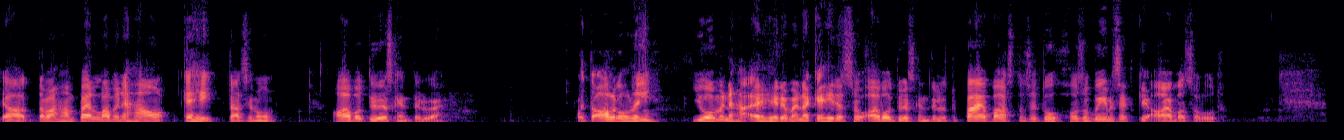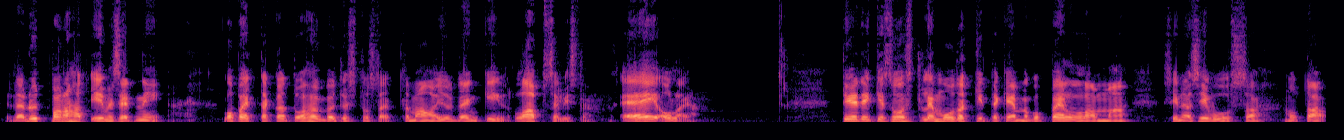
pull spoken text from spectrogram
Ja tämähän pelaaminenhan on, kehittää sinun aivotyöskentelyä. Että alkoholin juominenhan ei hirveänä kehitä sun aivotyöskentelyä, että päinvastoin se tuhoaa sun viimeisetkin aivosolut. Että nyt vanhat ihmiset, niin lopettakaa tuo hömpötys tuosta, että tämä on jotenkin lapsellista. Ei ole. Tietenkin suosittelen muutakin tekemään kuin pelaamaan siinä sivussa, mutta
